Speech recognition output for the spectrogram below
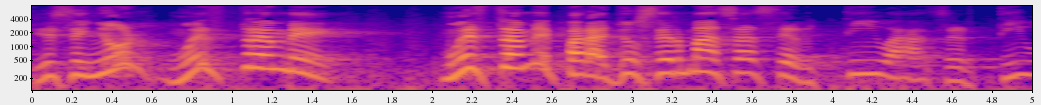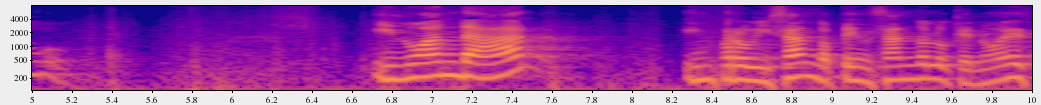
El Señor, muéstrame, muéstrame para yo ser más asertiva, asertivo. Y no andar improvisando, pensando lo que no es,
